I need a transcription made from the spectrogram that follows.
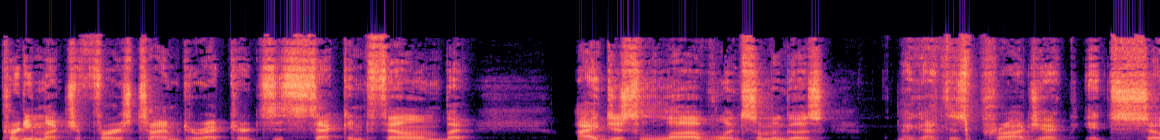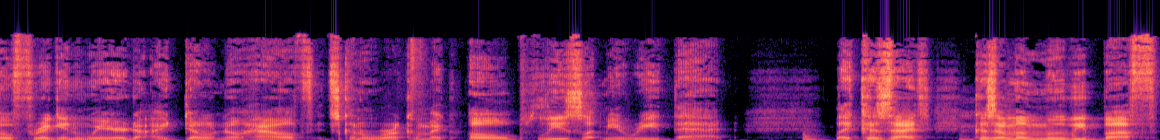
pretty much a first time director. It's his second film, but I just love when someone goes, I got this project. It's so friggin' weird. I don't know how it's going to work. I'm like, oh, please let me read that. Like, cause that's, cause I'm a movie buff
